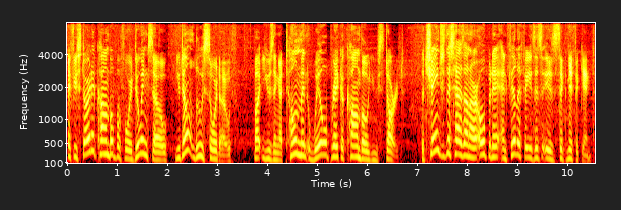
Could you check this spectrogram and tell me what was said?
If you start a combo before doing so, you don't lose Sword Oath, but using Atonement will break a combo you start. The change this has on our open it and fill it phases is significant,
